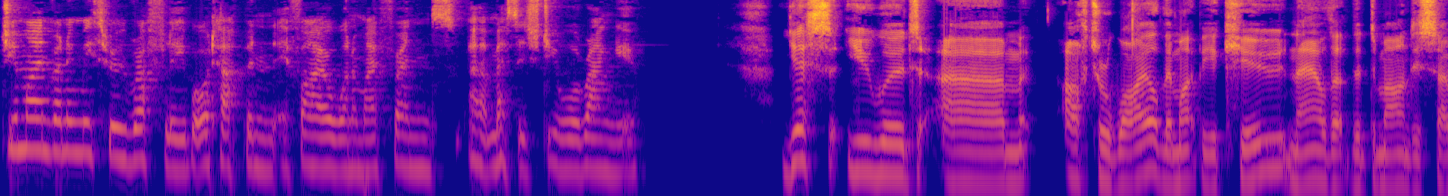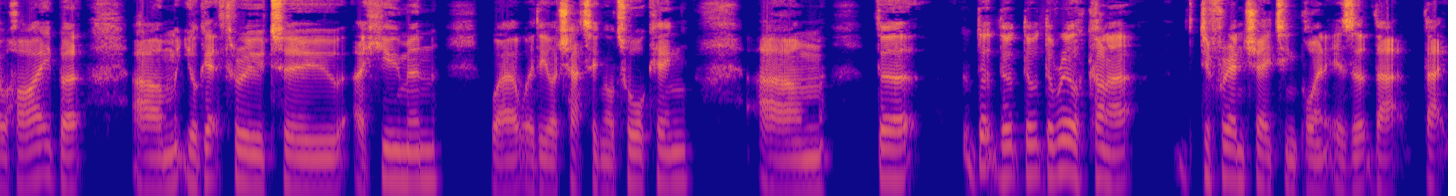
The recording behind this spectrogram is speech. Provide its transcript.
Do you mind running me through roughly what would happen if I or one of my friends uh, messaged you or rang you? Yes, you would. Um, after a while, there might be a queue now that the demand is so high, but um, you'll get through to a human, where, whether you're chatting or talking. Um, the, the, the, the real kind of differentiating point is that, that, that,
